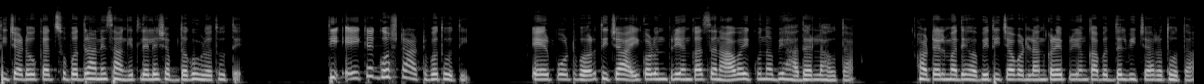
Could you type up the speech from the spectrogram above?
तिच्या डोक्यात सुभद्राने सांगितलेले शब्द घोळत होते. ती एक एक गोष्ट आठवत होती. एअरपोर्टवर तिच्या आईकडून प्रियंकाचं नाव ऐकून अभि हादरला होता. हॉटेलमध्ये अभि तिच्या वडिलांकडे प्रियंकाबद्दल विचारत होता.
